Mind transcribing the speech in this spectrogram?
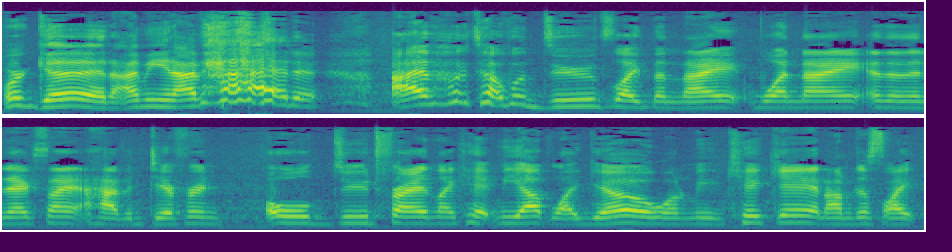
We're good. I mean, I've had I've hooked up with dudes like the night one night and then the next night I have a different old dude friend like hit me up like, "Yo, want me to kick it?" And I'm just like,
